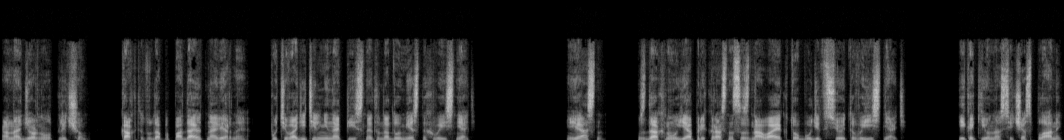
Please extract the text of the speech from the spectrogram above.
Она дернула плечом. «Как-то туда попадают, наверное? Путеводитель не написан, это надо у местных выяснять». «Ясно. Вздохнул я, прекрасно сознавая, кто будет все это выяснять. И какие у нас сейчас планы?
